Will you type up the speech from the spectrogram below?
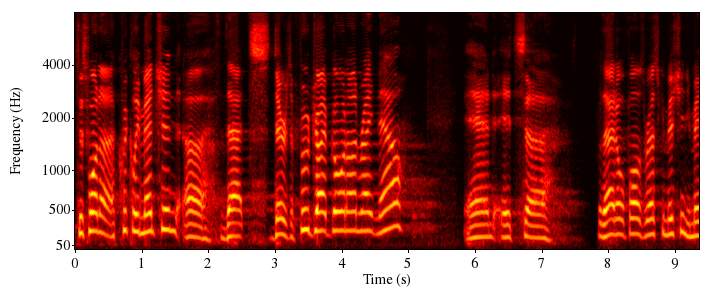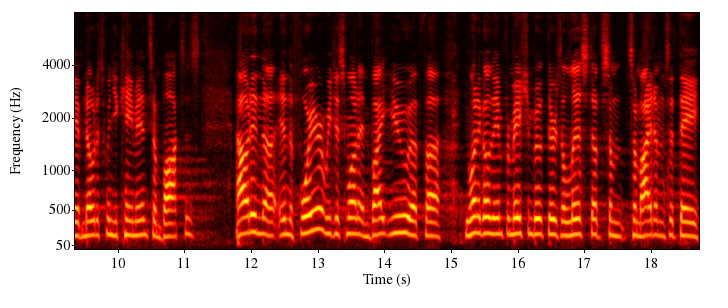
Just want to quickly mention uh, that there's a food drive going on right now, and it's uh, for the Idaho Falls Rescue Mission. You may have noticed when you came in some boxes out in the in the foyer. We just want to invite you if uh, you want to go to the information booth. There's a list of some some items that they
